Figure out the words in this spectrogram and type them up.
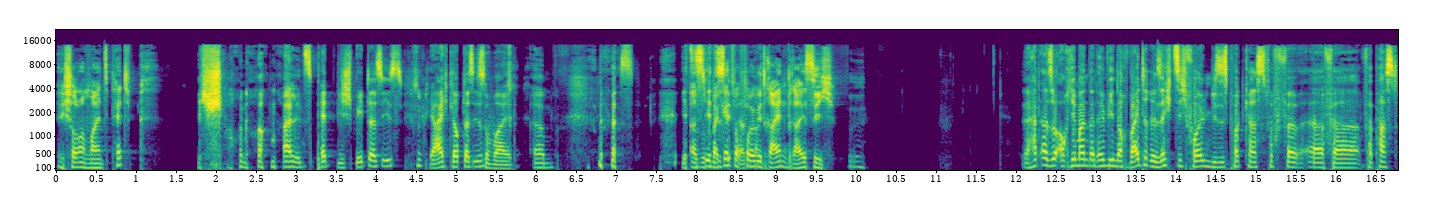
Ich schau noch mal ins Pad. Ich schaue noch mal ins Bett, wie spät das ist. Ja, ich glaube, das ist soweit. Ähm, das, jetzt, Also jetzt Baguette war Folge dran. 33. Da hat also auch jemand dann irgendwie noch weitere 60 Folgen dieses Podcasts ver, ver, äh, ver, verpasst.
